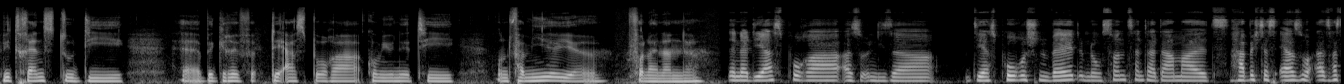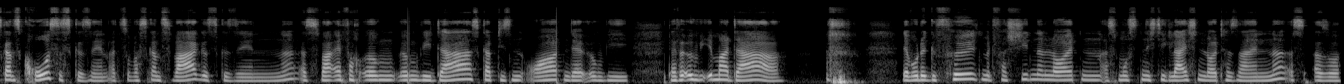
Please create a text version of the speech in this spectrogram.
wie trennst du die äh, Begriffe Diaspora, Community und Familie voneinander? In der Diaspora, also in dieser diasporischen Welt im Dongson Center damals habe ich das eher so als was ganz Großes gesehen, als so was ganz Vages gesehen. Ne? Es war einfach irg irgendwie da. Es gab diesen Ort, der irgendwie, der war irgendwie immer da. der wurde gefüllt mit verschiedenen Leuten. Es mussten nicht die gleichen Leute sein. Ne? Es, also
